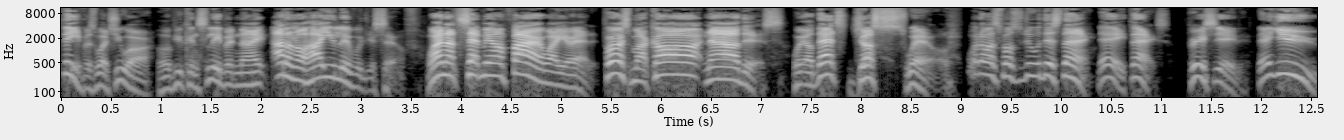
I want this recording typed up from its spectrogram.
thief, is what you are. Hope you can sleep at night. I don't know how you live with yourself. Why not set me on fire while you're at it? First my car, now this. Well, that's just swell. What am I supposed to do with this thing? Hey, thanks. Appreciate it. Thank you.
